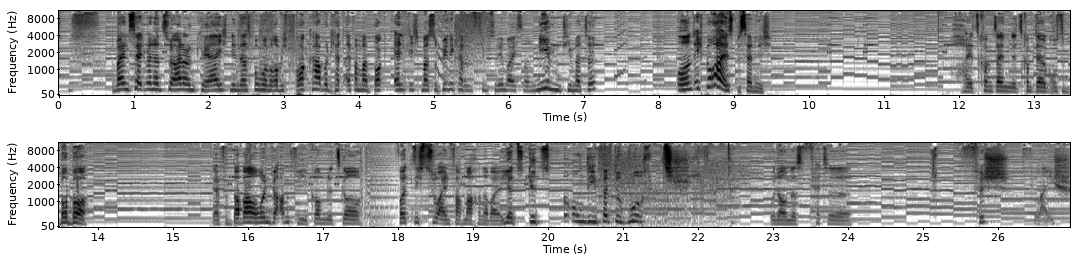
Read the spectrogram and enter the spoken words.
mein Statement dazu, I don't care. Ich nehme das Pokémon, worauf ich Bock habe. Und ich hatte einfach mal Bock, endlich mal Nobilika ins Team zu nehmen, weil ich es noch nie im Team hatte. Und ich bereue es bisher nicht. Oh, jetzt kommt sein, jetzt kommt der große Baba. Ja, für Baba holen wir Amphi. Komm, let's go. Wollte nicht zu einfach machen, aber jetzt geht's um die fette Wurst. Oder um das fette Fischfleisch.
